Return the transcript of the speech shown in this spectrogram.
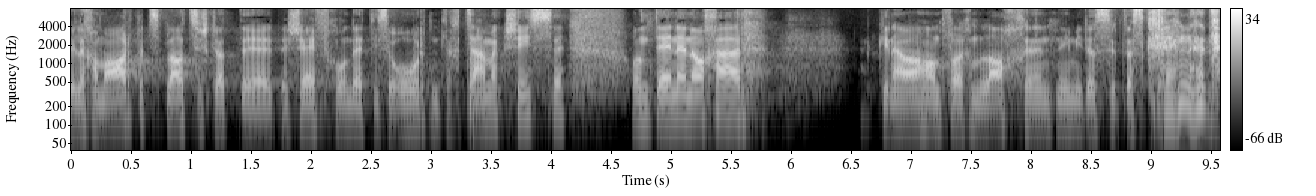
vielleicht am Arbeitsplatz ist gerade der, der Chef gekommen, hat die so ordentlich zusammengeschissen. Und dann nachher, genau anhand von eurem Lachen entnehme ich, dass ihr das kennt.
